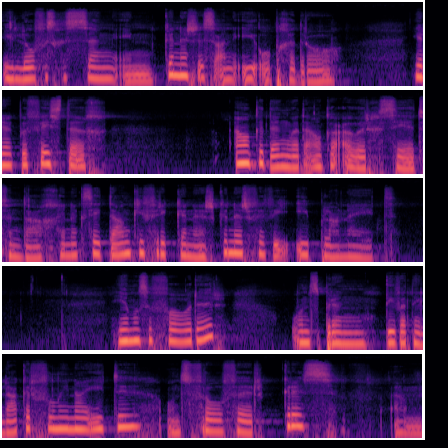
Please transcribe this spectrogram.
U lof is gesing en kinders is aan U opgedra. Here ek bevestig elke ding wat elke ouer gesê het vandag en ek sê dankie vir die kinders, kinders vir wie U planne het. Hemelse Vader, ons bring die wat nie lekker voel nie na U toe. Ons vra vir Chris. Um,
